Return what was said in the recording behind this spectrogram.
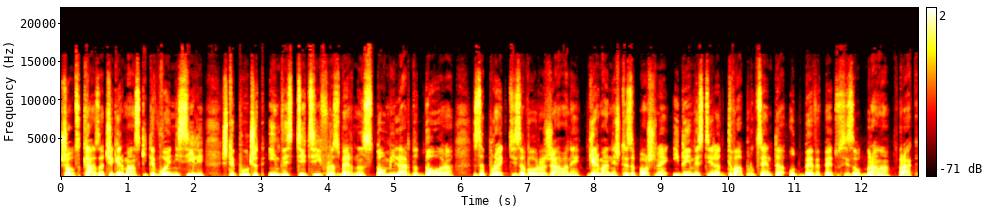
Шолц каза, че германските военни сили ще получат инвестиции в размер на 100 милиарда долара за за проекти за въоръжаване. Германия ще започне и да инвестира 2% от БВП-то си за отбрана. Прак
